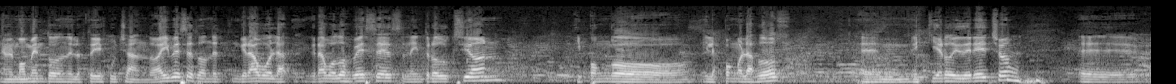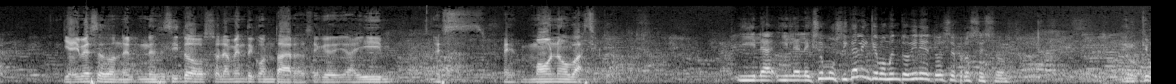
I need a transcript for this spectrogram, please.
en el momento donde lo estoy escuchando. Hay veces donde grabo la, grabo dos veces la introducción y pongo y las pongo las dos en izquierdo y derecho. Eh, y hay veces donde necesito solamente contar así que ahí es, es mono básico ¿Y la, ¿Y la elección musical en qué momento viene de todo ese proceso? ¿En qué-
